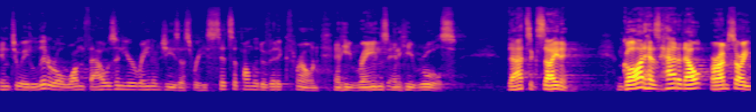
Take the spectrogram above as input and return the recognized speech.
into a literal 1,000 year reign of Jesus where he sits upon the Davidic throne and he reigns and he rules. That's exciting. God has had it out, or I'm sorry,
